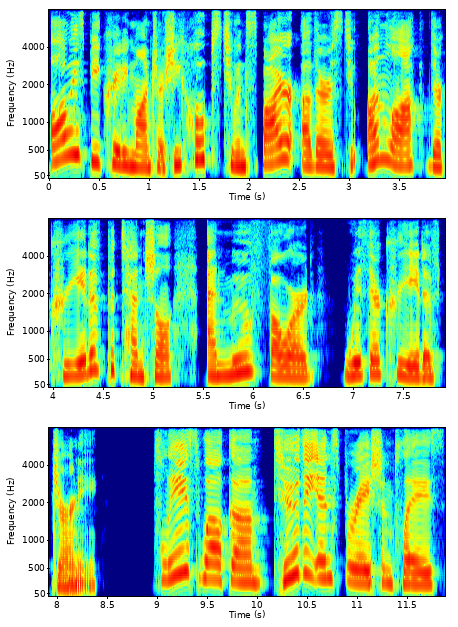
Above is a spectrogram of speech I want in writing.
always be creating mantra, she hopes to inspire others to unlock their creative potential and move forward with their creative journey. Please welcome to the Inspiration Place,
